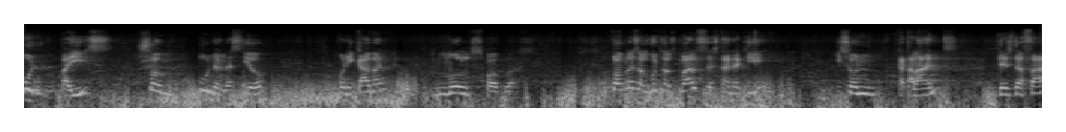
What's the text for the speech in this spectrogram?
un país, som una nació on hi caben molts pobles. Pobles, alguns dels quals estan aquí i són catalans des de fa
